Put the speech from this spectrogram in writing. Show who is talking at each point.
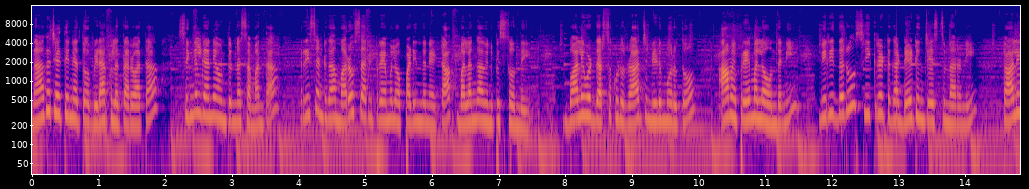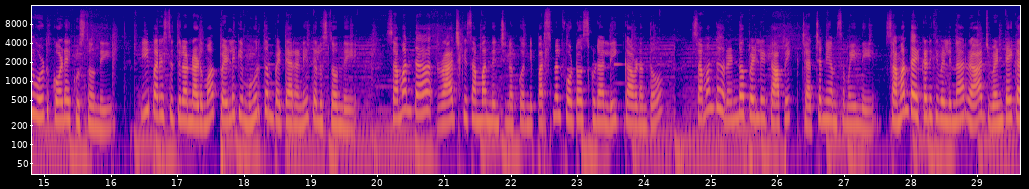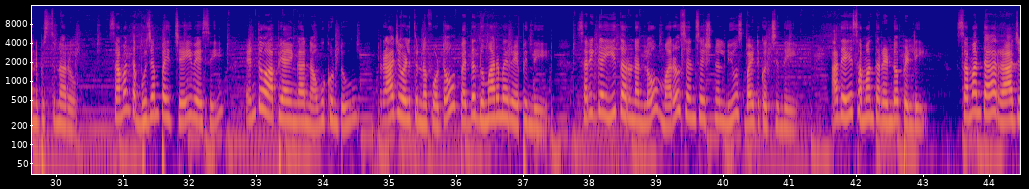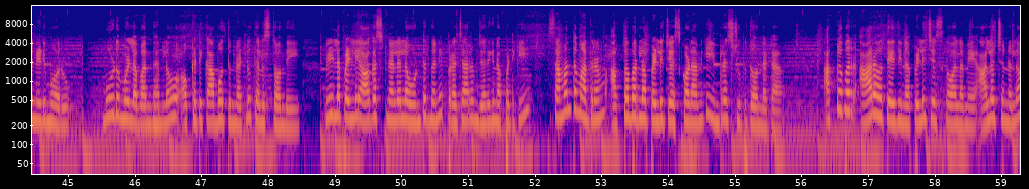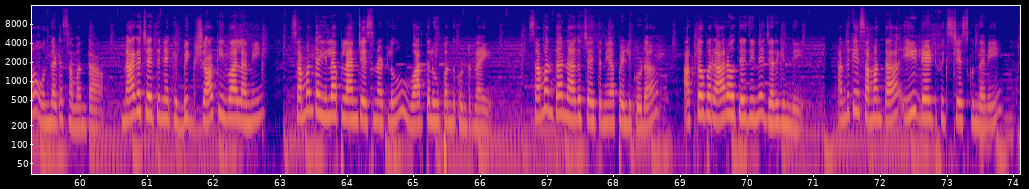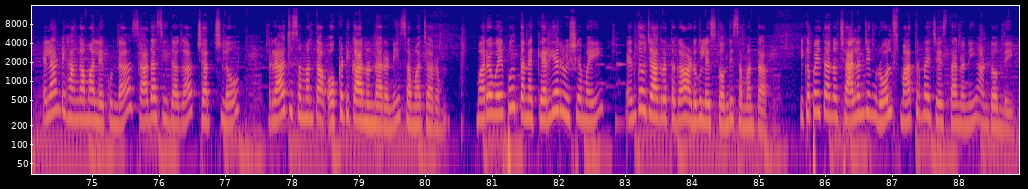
Speaker 1: నాగ చైతన్యతో విడాకుల తర్వాత సింగిల్గానే ఉంటున్న సమంత రీసెంట్గా మరోసారి ప్రేమలో పడిందనే టాక్ బలంగా వినిపిస్తోంది. బాలీవుడ్ దర్శకుడు రాజ్ నిడుమోరుతో ఆమె ప్రేమలో ఉందని వీరిద్దరూ సీక్రెట్గా డేటింగ్ చేస్తున్నారని టాలీవుడ్ కోడైకూస్తోంది ఈ పరిస్థితుల నడుమ పెళ్ళికి ముహూర్తం పెట్టారని తెలుస్తోంది. సమంత రాజ్కి సంబంధించిన కొన్ని పర్సనల్ ఫొటోస్ కూడా లీక్ కావడంతో సమంత రెండో పెళ్ళి టాపిక్ చర్చనీయాంశమైంది. సమంత ఎక్కడికి వెళ్ళినా రాజ్ వెంటే కనిపిస్తున్నారు. సమంత భుజంపై చేయి వేసి ఎంతో ఆప్యాయంగా నవ్వుకుంటూ రాజ్ వెళుతున్న ఫోటో పెద్ద దుమారమే రేపింది. సరిగ్గా ఈ తరుణంలో మరో సెన్సేషనల్ న్యూస్ బయటకొచ్చింది. అదే సమంత రెండో పెళ్ళి. సమంత రాజ్ నిడిమోరు. మూడు ముళ్ళ బంధంలో ఒక్కటి కాబోతున్నట్లు తెలుస్తోంది. వీళ్ళ పెళ్ళి ఆగస్టు నెలలో ఉంటుందని ప్రచారం జరిగినప్పటికీ సమంత మాత్రం అక్టోబర్లో పెళ్ళి చేసుకోవడానికి ఇంట్రెస్ట్ చూపుతోందట. అక్టోబర్ ఆరవ తేదీన పెళ్ళి చేసుకోవాలనే ఆలోచనలో ఉందట సమంత. నాగ చైతన్యకి బిగ్ షాక్ ఇవ్వాలని సమంత ఇలా ప్లాన్ చేసినట్లు వార్తలు ఊపందుకుంటున్నాయి. సమంత నాగ చైతన్య పెళ్ళి కూడా అక్టోబర్ ఆరవ తేదీనే జరిగింది. అందుకే సమంత ఈ డేట్ ఫిక్స్ చేసుకుందని ఎలాంటి హంగామా లేకుండా సాదాసీదాగా చర్చ్లో రాజ్ సమంత ఒక్కటి కానున్నారని సమాచారం. మరోవైపు తన కెరియర్ విషయమై ఎంతో జాగ్రత్తగా అడుగులేస్తోంది సమంత. ఇకపై తాను ఛాలెంజింగ్ రోల్స్ మాత్రమే చేస్తానని అంటోంది.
